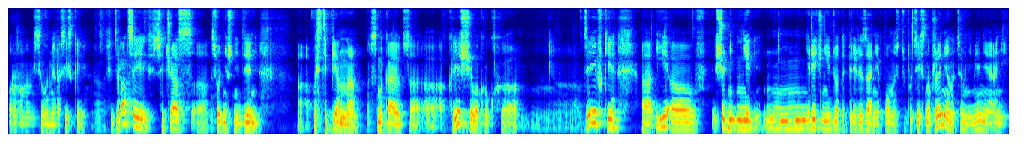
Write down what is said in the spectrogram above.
вооруженными силами Российской Федерации. Сейчас, э, на сегодняшний день, э, постепенно смыкаются клещи вокруг Авдеевки. И э, еще не, не, не, речь не идет о перерезании полностью путей снабжения, но тем не менее они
